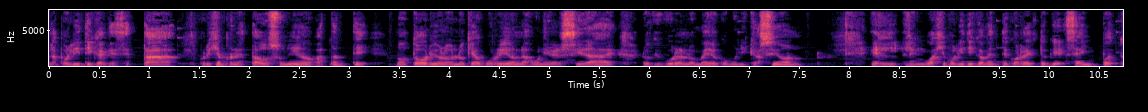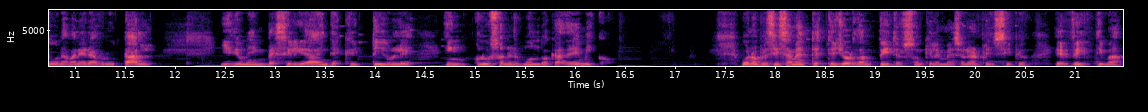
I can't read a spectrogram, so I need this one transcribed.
la política que se está, por ejemplo, en Estados Unidos, bastante notorio lo, que ha ocurrido en las universidades, lo que ocurre en los medios de comunicación, el lenguaje políticamente correcto que se ha impuesto de una manera brutal y de una imbecilidad indescriptible, incluso en el mundo académico. Bueno, precisamente este Jordan Peterson que les mencioné al principio es víctima,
